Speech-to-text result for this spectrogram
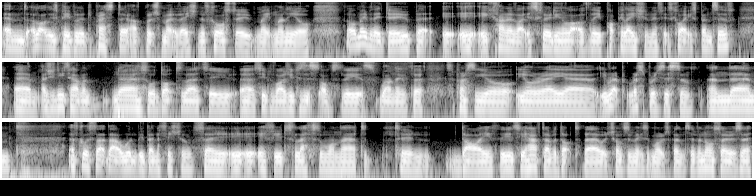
and a lot of these people who are depressed don't have much motivation, of course, to make money, or or maybe they do, but it, it, it kind of like excluding a lot of the population if it's quite expensive, um, as you need to have a nurse or doctor there to uh, supervise you because it's obviously it's well known for suppressing your your a uh, your rep- respiratory system, and um, of course that that wouldn't be beneficial. So if you just left someone there to to die, so you have to have a doctor there, which obviously makes it more expensive, and also it's a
